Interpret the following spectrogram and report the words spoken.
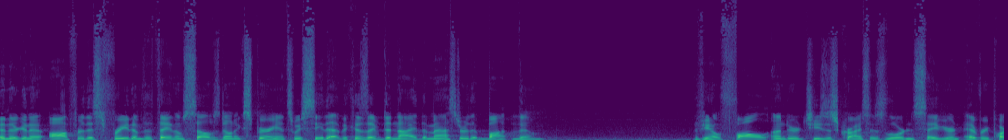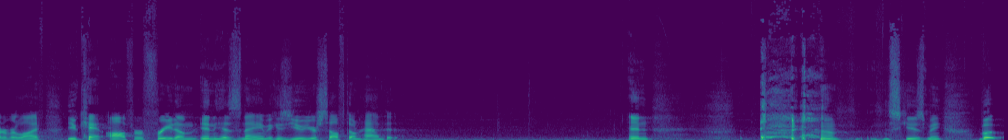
and they're going to offer this freedom that they themselves don't experience. We see that because they've denied the master that bought them. If you don't fall under Jesus Christ as Lord and Savior in every part of our life, you can't offer freedom in His name because you yourself don't have it. And, excuse me, but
